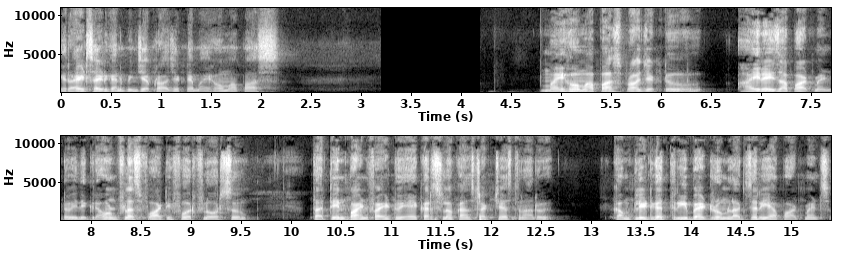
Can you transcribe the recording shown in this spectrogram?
ఈ రైట్ సైడ్ కనిపించే ప్రాజెక్టే My Home Apas My Home Apas project high rise apartment ఇది ground plus forty four floors thirteen point five two ఏకర్స్లో కన్స్ట్రక్ట్ చేస్తున్నారు. కంప్లీట్గా three bedroom luxury apartments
